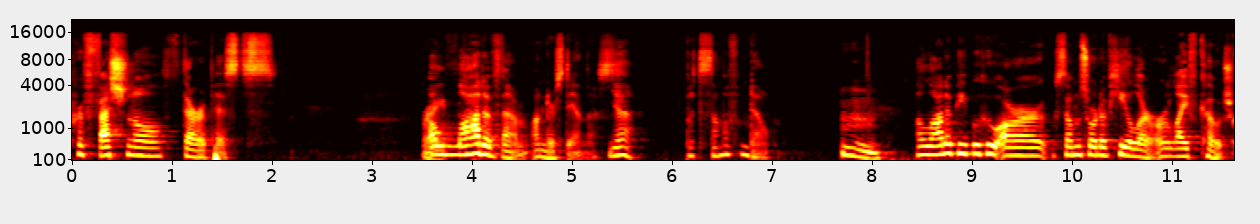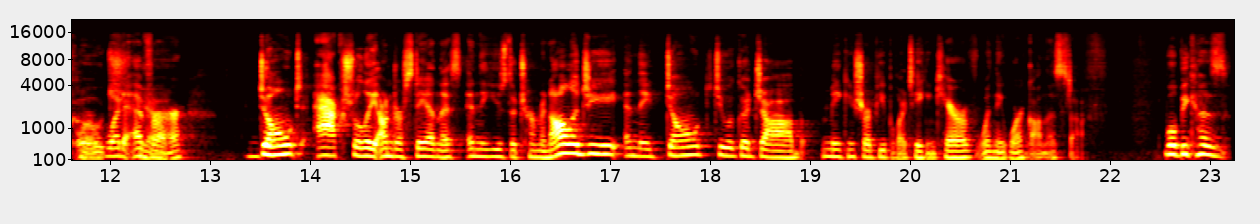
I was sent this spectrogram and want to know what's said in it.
professional therapists, right. a lot of them understand this. Yeah. but some of them don't. A lot of people who are some sort of healer or life coach, or Coach, whatever don't actually understand this and they use the terminology and they don't do a good job making sure people are taken care of when they work on this stuff. Well, because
